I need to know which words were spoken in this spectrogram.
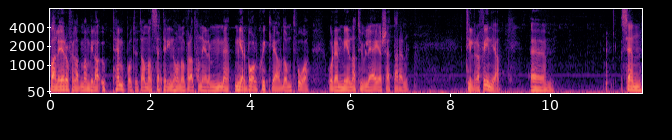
Valero för att man vill ha upp tempot utan man sätter in honom för att han är den mer bollskickliga av de två. Och den mer naturliga ersättaren till Rafinha. Eh, sen,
